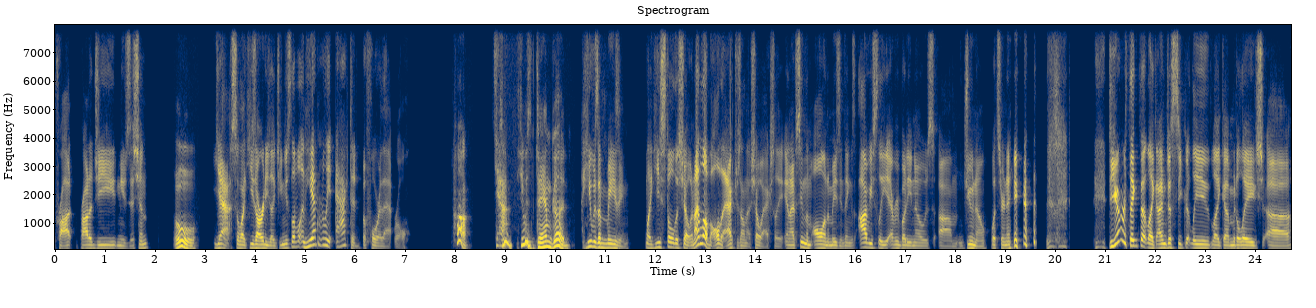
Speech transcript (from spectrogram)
pro- prodigy musician. Oh, yeah so like he's already like genius level and he hadn't really acted before that role. Huh? yeah. He, he was damn good. he was amazing. Like he stole the show, and I love all the actors on that show actually, and I've seen them all in amazing things. Obviously, everybody knows um, Juno. What's her name? Do you ever think that like I'm just secretly like a middle-aged uh,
